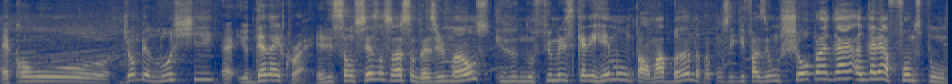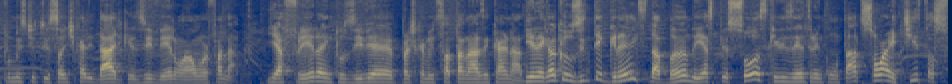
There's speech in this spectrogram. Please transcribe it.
É com o John Belushi é, e o Dan Aykroyd. Eles são sensacionais, são dois irmãos. E no filme eles querem remontar uma banda pra conseguir fazer um show pra anga- angariar fundos pra, um- pra uma instituição de caridade que eles viveram lá, um orfanato. E a freira, inclusive, é praticamente Satanás encarnado. E é legal que os integrantes da banda e as pessoas que eles entram em contato são artistas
